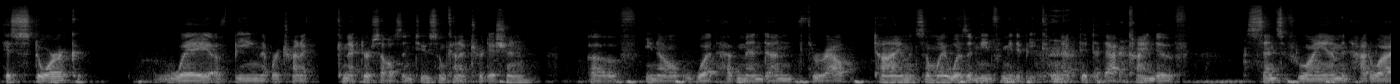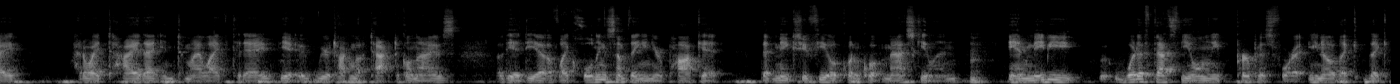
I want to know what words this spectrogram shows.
historic way of being that we're trying to connect ourselves into, some kind of tradition of you know what have men done throughout time in some way. What does it mean for me to be connected to that kind of sense of who I am, and how do I how do I tie that into my life today? The, we were talking about tactical knives, of the idea of like holding something in your pocket that makes you feel quote unquote masculine hmm. and maybe what if that's the only purpose for it you know like like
